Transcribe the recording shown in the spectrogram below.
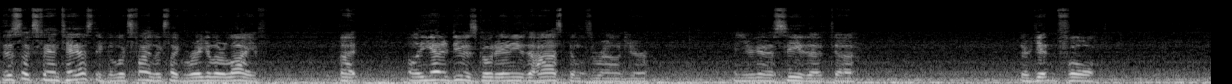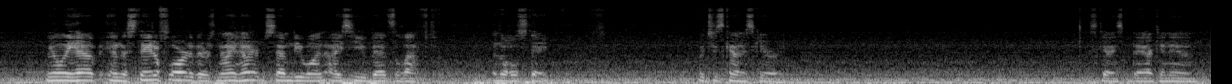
this looks fantastic. It looks fine. It looks like regular life. But all you got to do is go to any of the hospitals around here, and you're going to see that uh, they're getting full. We only have, in the state of Florida, there's 971 ICU beds left in the whole state, which is kind of scary. This guy's backing in.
